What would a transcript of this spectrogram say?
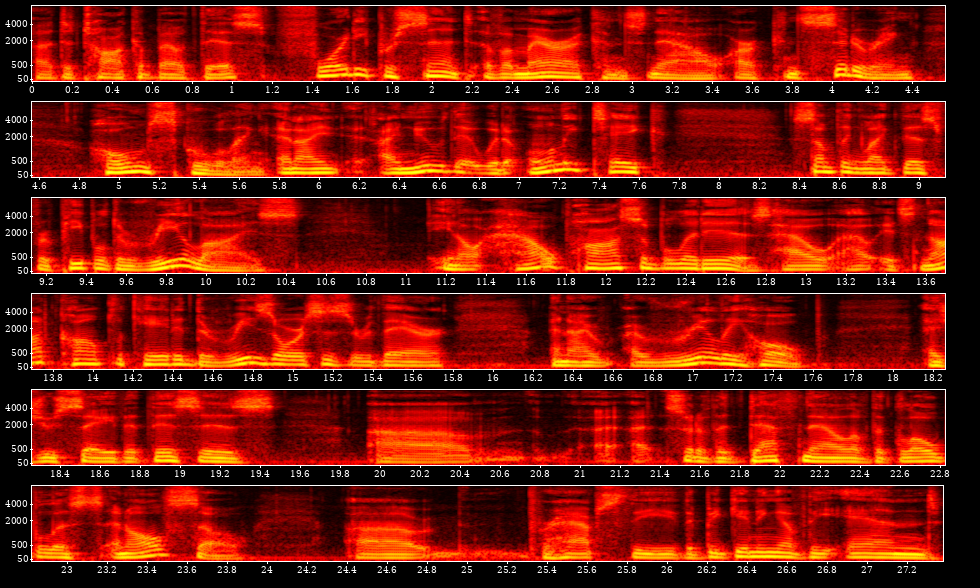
uh, to talk about this. 40% of Americans now are considering homeschooling. And I, I knew that it would only take something like this for people to realize you know how possible it is how, how it's not complicated the resources are there. And i, I really hope as you say that this is um, a, a, sort of the death knell of the globalists and also uh, perhaps the, the beginning of the end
